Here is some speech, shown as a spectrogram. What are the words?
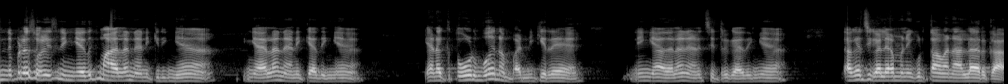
இந்த பிள்ளை சொல்லிச்சு நீங்கள் எதுக்குமா அதெல்லாம் நினைக்கிறீங்க? நீங்கள் அதெல்லாம் நினைக்காதீங்க. எனக்கு தோடும்போது நான் பண்ணிக்கிறேன். நீங்கள் அதெல்லாம் நினச்சிட்ருக்காதீங்க தகச்சி கல்யாணம் பண்ணி கொடுத்தா அவன் நல்லா இருக்கா?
